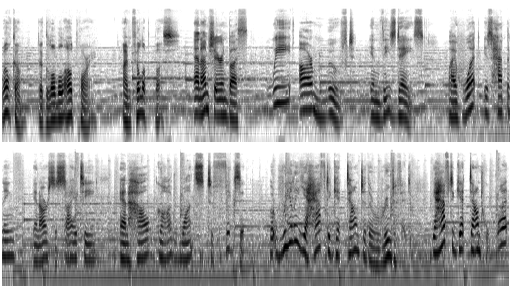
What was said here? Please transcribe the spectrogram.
Welcome to Global Outpouring. I'm Philip Buss. And I'm Sharon Buss. We are moved in these days by what is happening in our society and how God wants to fix it. But really, you have to get down to the root of it. You have to get down to what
